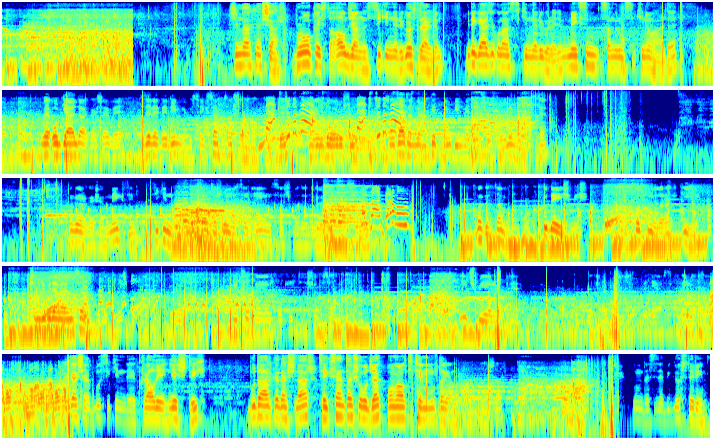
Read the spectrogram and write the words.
Şimdi arkadaşlar Brawl Pass'te alacağınız skinleri gösterdim. Bir de gelecek olan skinleri görelim. Max'in sanırım skini vardı. Ve o geldi arkadaşlar ve size de dediğim gibi 80 taş olarak geldi. Yani doğru söylüyorum. Zaten merak etmeyin bilmediğim şeyi söylemiyorum size. Bakın arkadaşlar Max'in skinin 80 taş olmasının en saçmalığını No göreceksiniz şimdi. time, gotta move. Bakın tamam. Bu değişmiş. Yani kostüm olarak iyi. Şimdi bir de mermisi bakın hiçbir fark yok. Görüyorsunuz. Pek çok yani 30 taş. Bakın, hiçbir yeri Arkadaşlar bu skinde kral geçtik. Bu da arkadaşlar 80 taş olacak. 16 Temmuz'da geldi arkadaşlar. Bunu da size bir göstereyim.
